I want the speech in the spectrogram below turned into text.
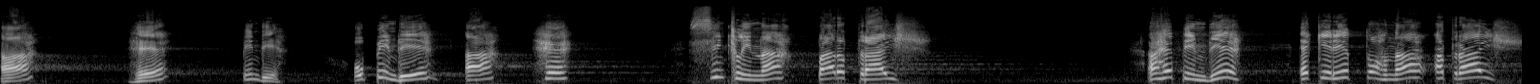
A, ré, pender. Ou pender a, ré. Se inclinar para trás. Arrepender é querer tornar atrás.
